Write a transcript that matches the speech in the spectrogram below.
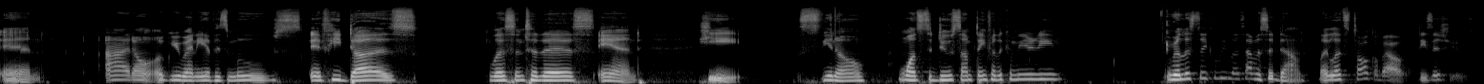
and I don't agree with any of his moves. If he does listen to this and he, you know, wants to do something for the community, realistically, let's have a sit down. Like, let's talk about these issues.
